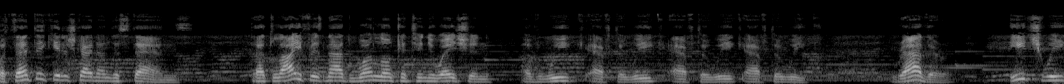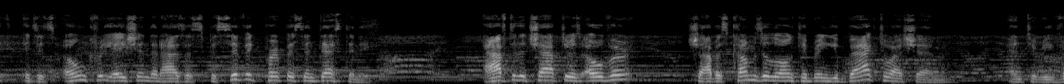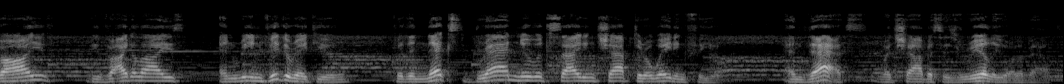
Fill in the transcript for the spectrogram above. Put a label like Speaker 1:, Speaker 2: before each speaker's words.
Speaker 1: Authentic Yiddishkeit understands that life is not one long continuation of week after week after week after week. Rather, each week is its own creation that has a specific purpose and destiny. After the chapter is over, Shabbos comes along to bring you back to Hashem and to revive, revitalize, and reinvigorate you for the next brand new exciting chapter awaiting for you. And that's what Shabbos is really all about.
